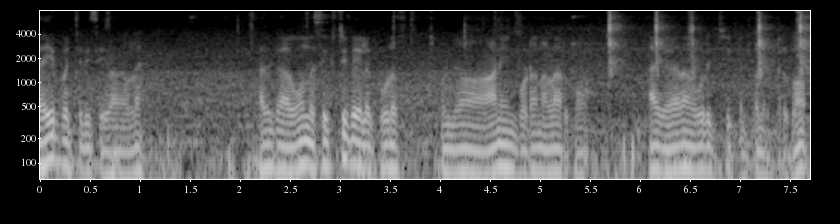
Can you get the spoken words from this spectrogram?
தயிர் பச்சடி செய்வாங்கள்ல அதுக்காகவும் இந்த சிக்ஸ்டி ஃபைவ்ல கூட கொஞ்சம் ஆனியன் போட்டால் நல்லாயிருக்கும். அதுக்காக தான் உரிச்சு கட் பண்ணிகிட்ருக்கோம்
